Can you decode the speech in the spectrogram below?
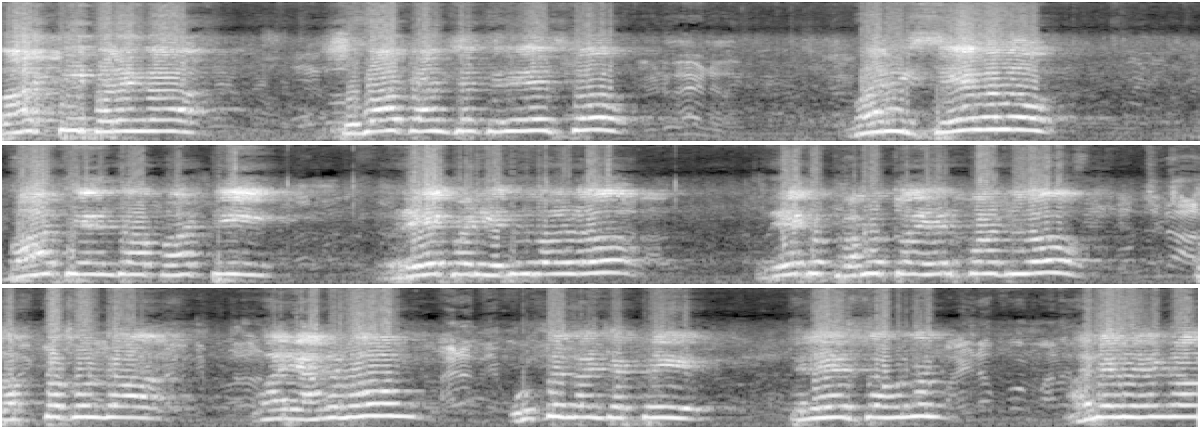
పార్టీ పరంగా శుభాకాంక్షలు తెలియజేస్తూ వారి సేవలో భారతీయ జనతా పార్టీ రేపటి ఎదుగుదలలో రేపు ప్రభుత్వ ఏర్పాటులో తప్పకుండా వారి అనుభవం ఉంటుందని చెప్పి తెలియజేస్తా ఉన్నాం. అదేవిధంగా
